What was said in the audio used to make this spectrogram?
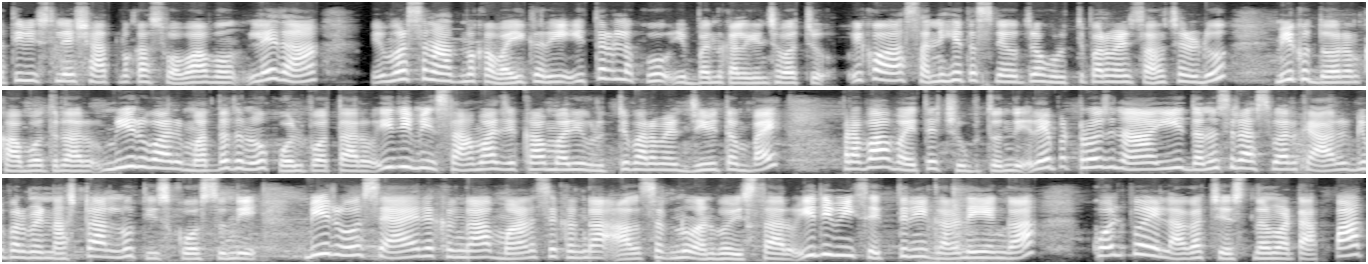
అతి విశ్లేషాత్మక స్వభావం లేదా విమర్శనాత్మక వైఖరి ఇతరులకు ఇబ్బంది కలిగించవచ్చు. ఇక సన్నిహిత స్నేహితులు వృత్తిపరమైన సహచరుడు మీకు దూరం కాబోతున్నారు. మీరు వారి మద్దతును కోల్పోతారు. ఇది మీ సామాజిక మరియు వృత్తిపరమైన జీవితంపై ప్రభావం అయితే చూపుతుంది. రేపటి రోజున ఈ ధనుసు రాశి వారికి ఆరోగ్యపరమైన నష్టాలను తీసుకువస్తుంది. మీరు శారీరకంగా మానసికంగా అలసటను అనుభవిస్తారు. ఇది మీ శక్తిని గణనీయంగా కోల్పోయేలాగా చేస్తుందన్నమాట. పాత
